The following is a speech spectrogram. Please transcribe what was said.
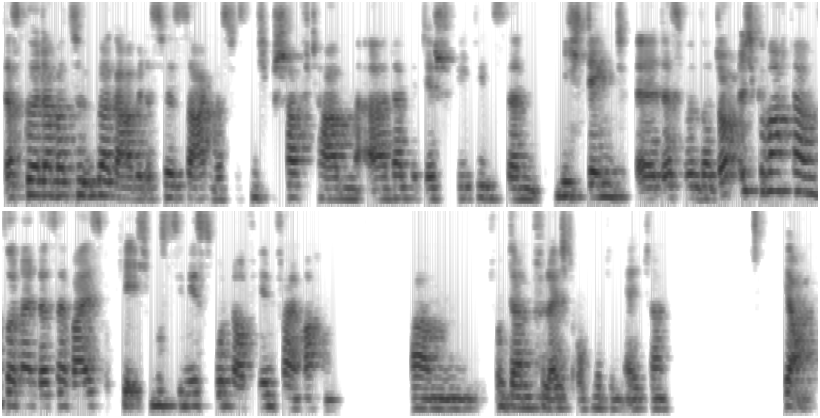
Das gehört aber zur Übergabe, dass wir es sagen, dass wir es nicht geschafft haben, äh, damit der Spätdienst dann nicht denkt, äh, dass wir unseren Job nicht gemacht haben, sondern dass er weiß, okay, ich muss die nächste Runde auf jeden Fall machen ähm, und dann vielleicht auch mit den Eltern. Ja,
